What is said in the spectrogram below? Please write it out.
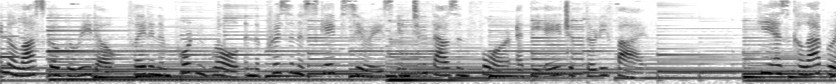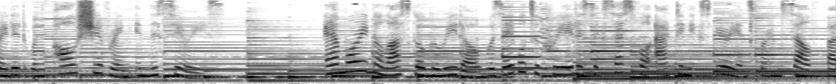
Amaury Nolasco Garrido played an important role in the Prison Escape series in 2004 at the age of 35. He has collaborated with Paul Scheuring in this series. Amaury Nolasco Garrido was able to create a successful acting experience for himself by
